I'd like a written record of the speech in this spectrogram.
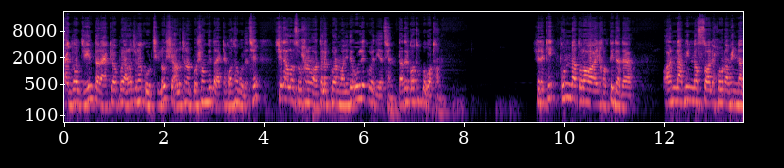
একদল জিন তারা একে অপরের আলোচনা করছিল, সে আলোচনার প্রসঙ্গে তারা একটা কথা বলেছে। সেটা আল্লাহ সুবহানাহু ওয়া তাআলা কোরআন মাজিদে উল্লেখ করে দিয়েছেন। তাদের কথোপকথন। সেটা কি? কুন্না দাদা অন্না মিন্না মিন্না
